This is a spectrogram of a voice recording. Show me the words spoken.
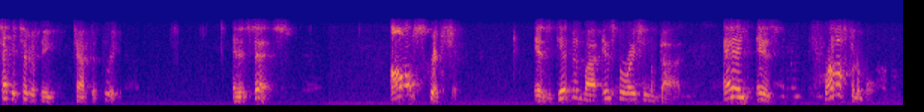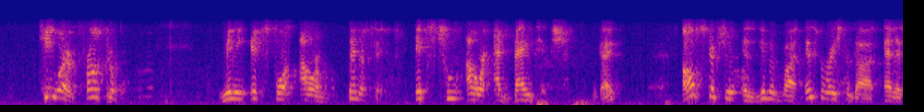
Second Timothy chapter three, and it says, "All Scripture is given by inspiration of God and is profitable." Keyword profitable, meaning it's for our benefit. It's to our advantage. Okay. All scripture is given by inspiration of God and is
